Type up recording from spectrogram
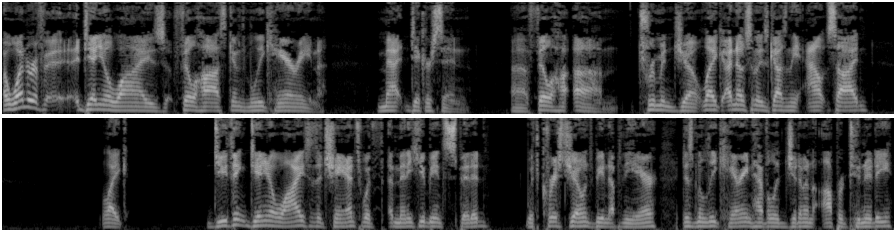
I wonder if uh, Daniel Wise, Phil Hoskins, Malik Herring, Matt Dickerson, uh, Phil, um, Truman Jones. Like I know some of these guys on the outside. Like, do you think Daniel Wise has a chance with Omenihu being suspended, with Chris Jones being up in the air? Does Malik Herring have a legitimate opportunity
